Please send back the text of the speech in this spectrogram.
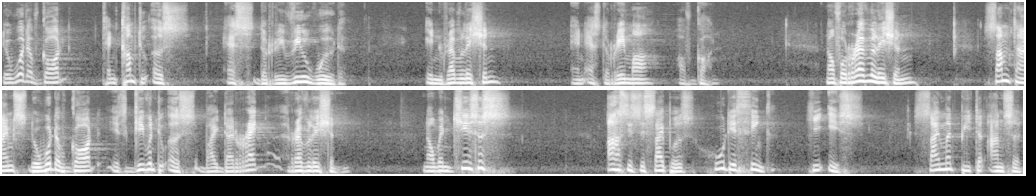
the Word of God can come to us as the revealed Word in Revelation and as the Rhema of God. Now, for Revelation, sometimes the Word of God is given to us by direct revelation. Now, when Jesus asked his disciples who they think he is, Simon Peter answered,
